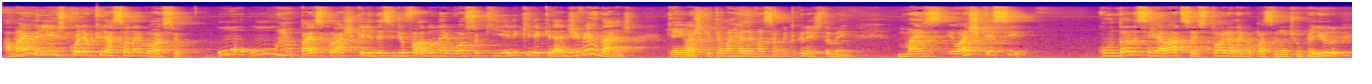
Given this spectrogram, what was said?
a maioria escolheu criar seu negócio. Um, um rapaz que eu acho que ele decidiu falar do negócio que ele queria criar de verdade. Que aí eu acho que tem uma relevância muito grande também. Mas eu acho que esse. Contando esse relato, essa história né, que eu passei no último período,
